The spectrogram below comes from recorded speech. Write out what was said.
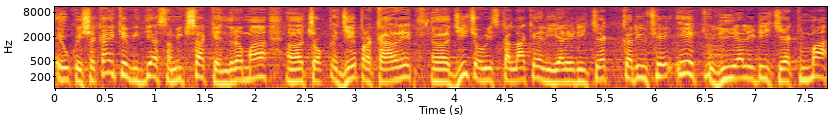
એવું કહી શકાય કે વિદ્યા સમીક્ષા કેન્દ્રમાં ચોક, જે પ્રકારે જી ચોવીસ કલાકે રિયાલિટી ચેક કર્યું છે, એ રિયાલિટી ચેકમાં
